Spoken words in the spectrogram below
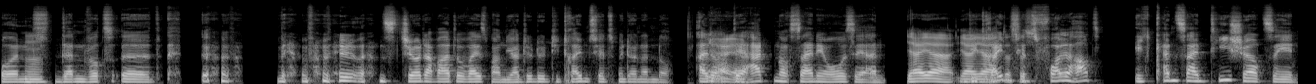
und hm. dann wird äh, will uns Joe D'Amato weiß man, ja, die, die treiben es jetzt miteinander. Alter, ja, ja. der hat noch seine Hose an. Ja, ja, ja, die ja. Die treiben es jetzt voll hart. Ich kann sein T-Shirt sehen.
